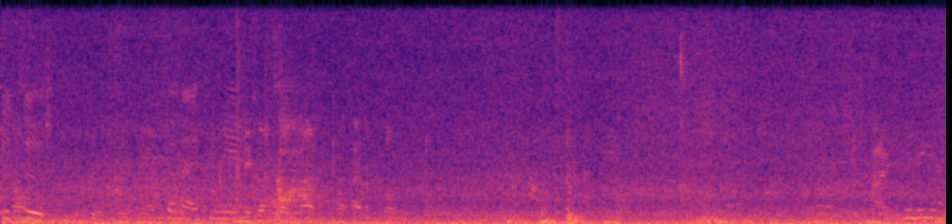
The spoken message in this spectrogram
จืดๆมีเครื่องปรุงนะครับมาใส่น้ำส้มพริกไทยไม่ได้แยก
